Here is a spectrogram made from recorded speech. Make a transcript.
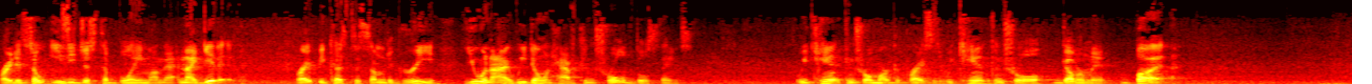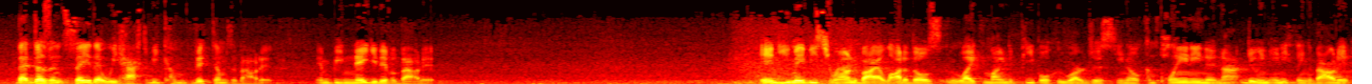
right? It's so easy just to blame on that. And I get it, right? Because to some degree, you and I, we don't have control of those things. We can't control market prices. We can't control government. But that doesn't say that we have to become victims about it and be negative about it and you may be surrounded by a lot of those like-minded people who are just you know complaining and not doing anything about it.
